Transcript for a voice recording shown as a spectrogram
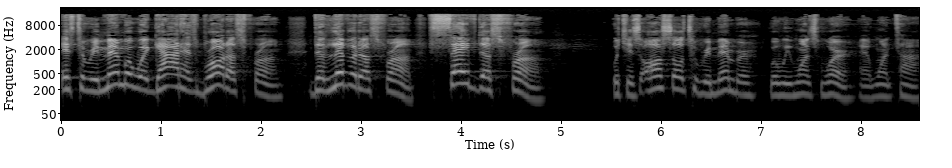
is to remember where God has brought us from, delivered us from, saved us from, which is also to remember where we once were at one time.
